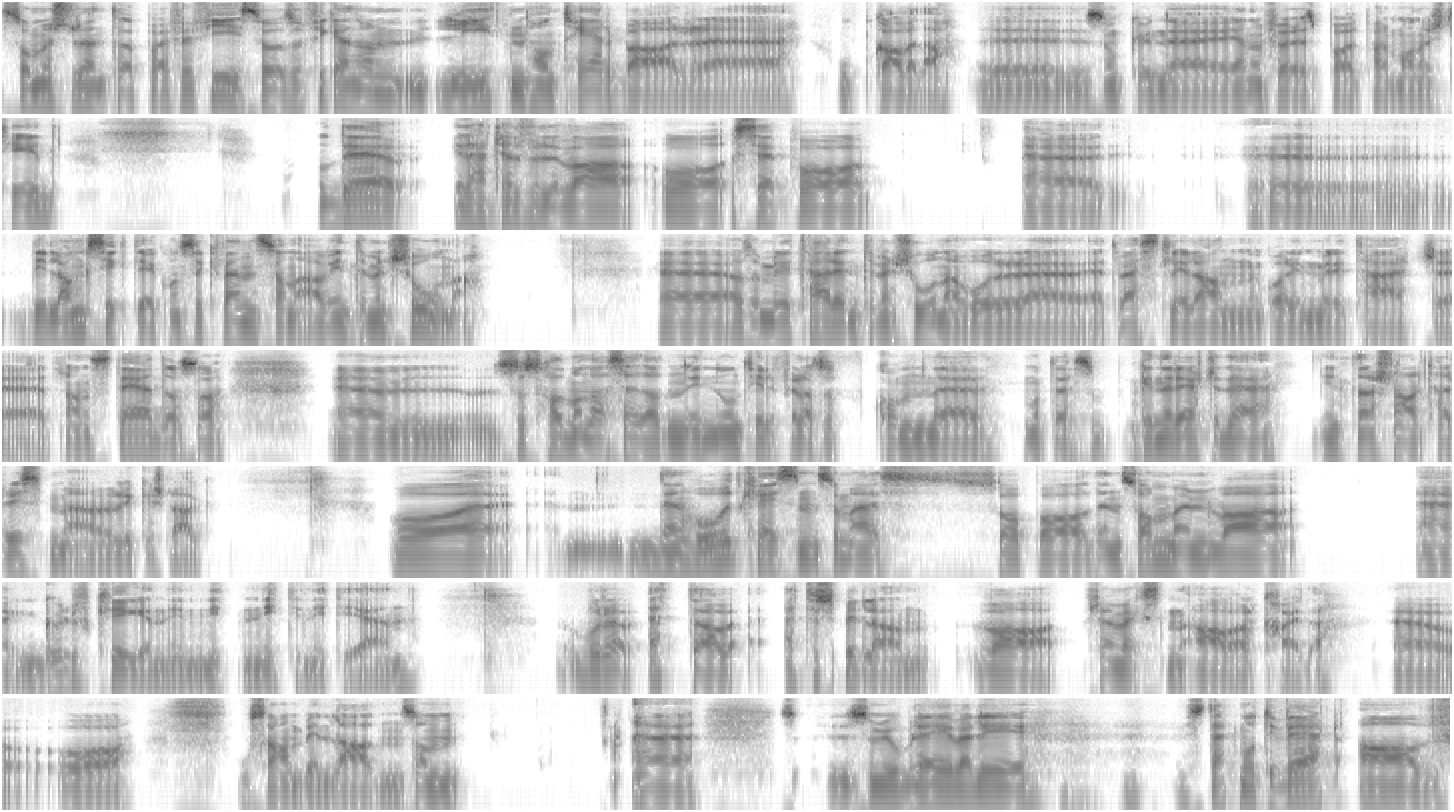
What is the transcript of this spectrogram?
sommerstudenter på FFI, så, så, fikk jeg en sånn liten håndterbar uh, oppgave da, uh, som kunne gjennomføres på et par måneders tid. Og det i dette tilfellet var å se på uh, de langsiktige konsekvensene av intervensjoner. Eh, altså militære intervensjoner hvor eh, et vestlig land går inn militært eh, et eller annet sted. og Så, eh, så hadde man da sett at i noen tilfeller så, det, måtte, så genererte det internasjonal terrorisme av ulike slag. Og eh, den hovedcasen som jeg så på den sommeren, var eh, Gulfkrigen i 1990-91. Hvorav et av etterspillene var fremveksten av Al Qaida og Osama bin Laden. som Eh, som jo ble veldig sterkt motivert av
